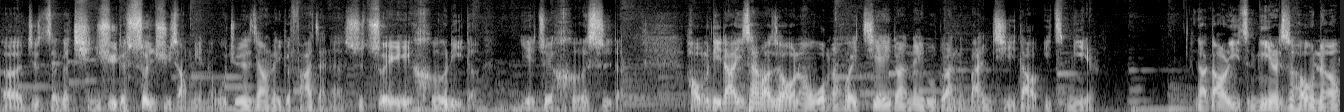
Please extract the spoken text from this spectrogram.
呃，就是整个情绪的顺序上面呢，我觉得这样的一个发展呢是最合理的，也最合适的。好，我们抵达伊斯坦堡之后呢，我们会接一段内陆段的班机到伊兹密尔。那到了伊兹密尔之后呢，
